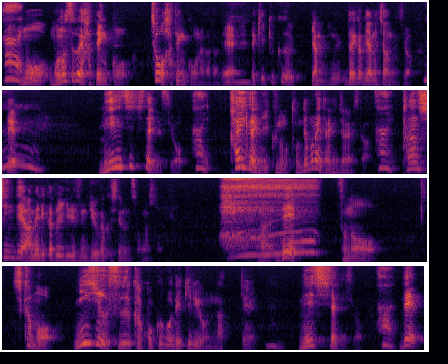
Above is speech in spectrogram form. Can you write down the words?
はい。もうものすごい破天荒超破天荒な方で,、うんで結局や大学辞めちゃうんですよ。でうん明治時代ですよはい。海外に行くのもとんでもない大変じゃないですか。はい。単身でアメリカとイギリスに留学してるんですよこの人。へいでそのしかも二十数カ国語できるようになってうん明治時代ですよ。はい。で、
